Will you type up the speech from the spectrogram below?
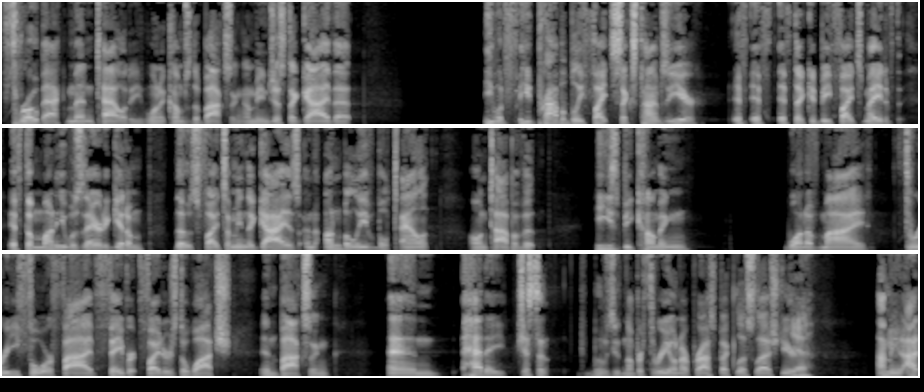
throwback mentality when it comes to boxing. I mean, just a guy that he would he'd probably fight six times a year if if if there could be fights made if if the money was there to get him those fights. I mean, the guy is an unbelievable talent. On top of it, he's becoming one of my three, four, five favorite fighters to watch in boxing, and had a just a what was he number three on our prospect list last year. Yeah. I mean, I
